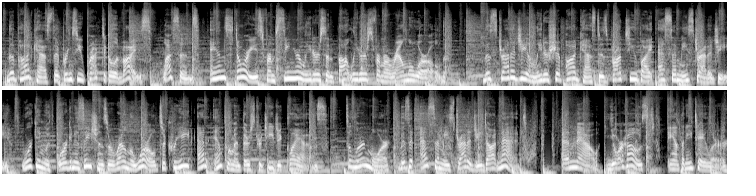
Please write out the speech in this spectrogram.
the podcast that brings you practical advice, lessons, and stories from senior leaders and thought leaders from around the world. The Strategy and Leadership Podcast is brought to you by SME Strategy, working with organizations around the world to create and implement their strategic plans. To learn more, visit SMEstrategy.net. And now, your host, Anthony Taylor.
